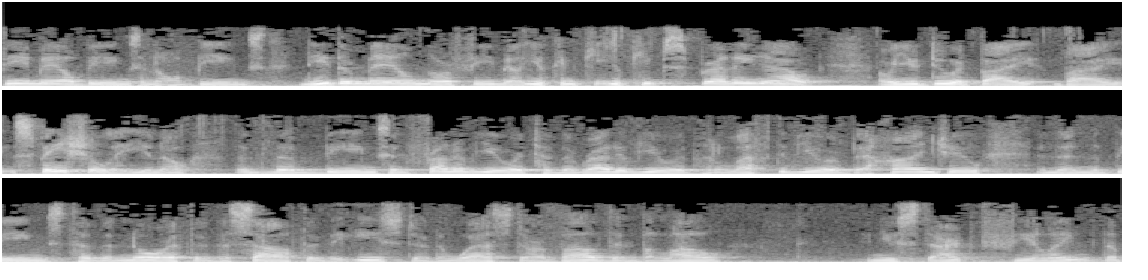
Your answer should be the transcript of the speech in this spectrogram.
female beings and all beings neither male nor female. You can keep, you keep spreading out, or you do it by by spatially. You know, the beings in front of you, or to the right of you, or to the left of you, or behind you, and then the beings to the north, or the south, or the east, or the west, or above and below, and you start feeling the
